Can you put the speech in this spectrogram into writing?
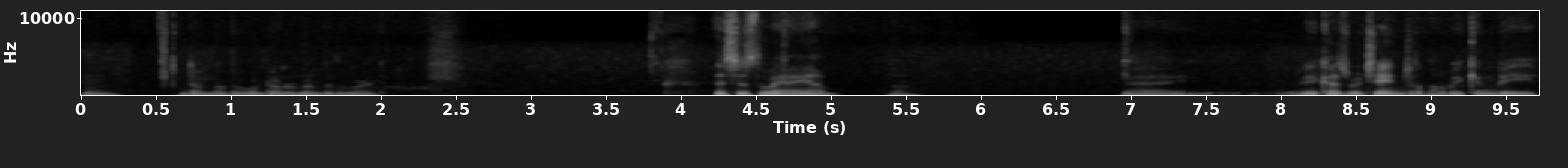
Hmm. Don't know the word. Don't remember the word. This is the way I am. Uh, because we change a lot. We can be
